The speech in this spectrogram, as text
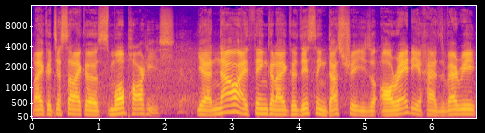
like just like uh, small parties. Yeah. now I think like this industry is already has very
